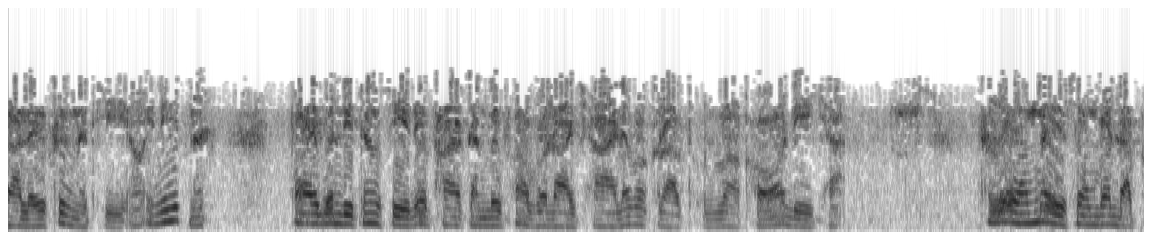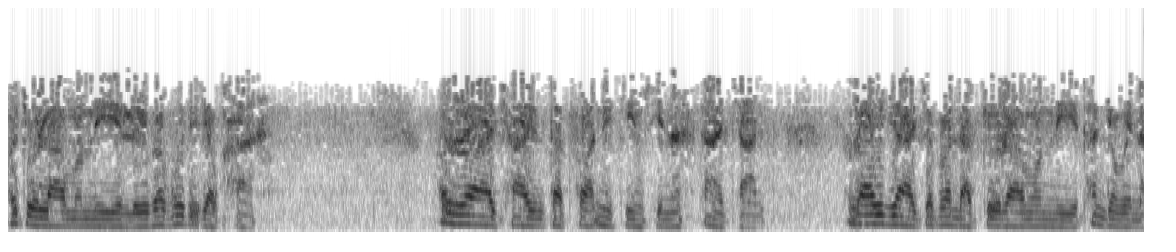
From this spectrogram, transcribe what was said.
ลาเลยครึ่งนาที เอาอีนิดนะฝ่ายบัณฑิตทั้งสี่ได้พากันไปเฝ้าพระราชาแล้วก็กราบทูลว่าขอดีชะ พระองค์ไม่ทรงประดับพระจุลามณีหรือพระพุทธเจ้าค่ะพระราชาตัดฟ้านี่จริงสินะท่านอาจารย์ เราอยากจะประดับจุลามณีท่านจะไปน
